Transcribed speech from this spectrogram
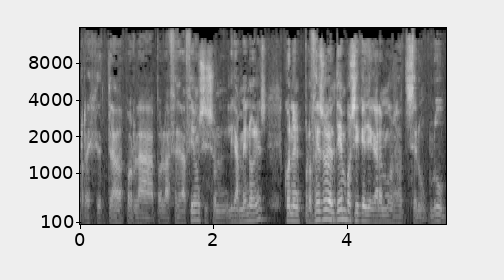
registradas por la, por la federación, si son ligas menores. Con el proceso del tiempo sí que llegaremos a ser un club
